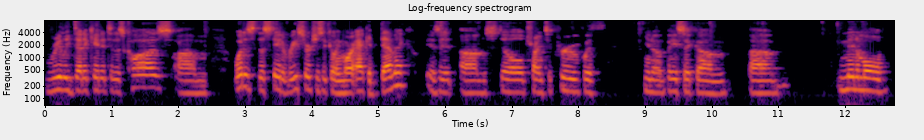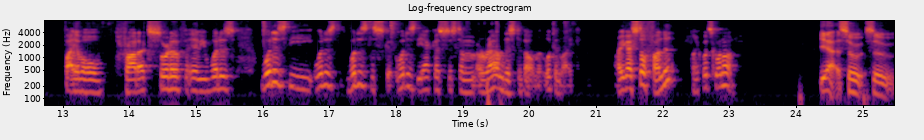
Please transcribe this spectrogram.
really dedicated to this cause? Um, what is the state of research? Is it going more academic? Is it um, still trying to prove with, you know, basic um, uh, minimal viable products? Sort of. I mean, what is what is the what is what is the what is the ecosystem around this development looking like? Are you guys still funded? Like, what's going on? Yeah. So so,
